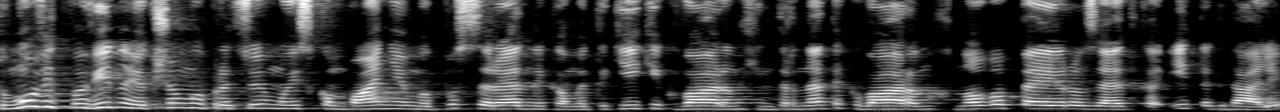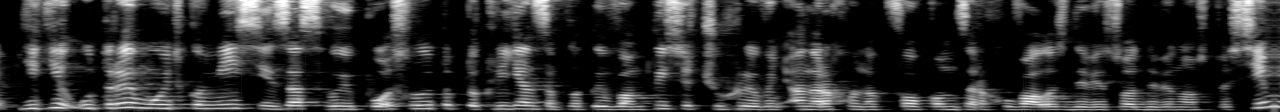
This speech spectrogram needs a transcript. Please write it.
Тому, відповідно, якщо ми працюємо із компаніями, посередниками, такі як Еквайринг, інтернет-еквайринг, NovaPay, Розетка і так далі, які утримують комісії за свої послуги, тобто клієнт заплатив вам 1000 гривень, а на рахунок ФОПом зарахувалось 997,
